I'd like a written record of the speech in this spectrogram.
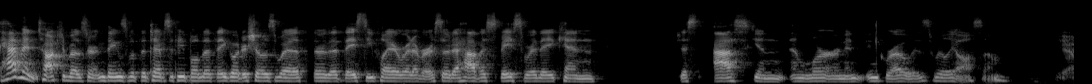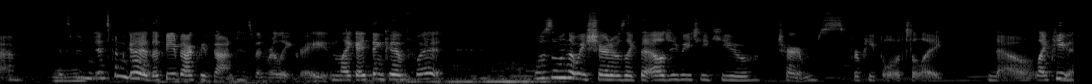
haven't talked about certain things with the types of people that they go to shows with or that they see play or whatever. So to have a space where they can just ask and, and learn and, and grow is really awesome. Yeah. It's been it's been good. The feedback we've gotten has been really great. And like I think of what what was the one that we shared? It was like the LGBTQ terms for people to like know, like pe-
